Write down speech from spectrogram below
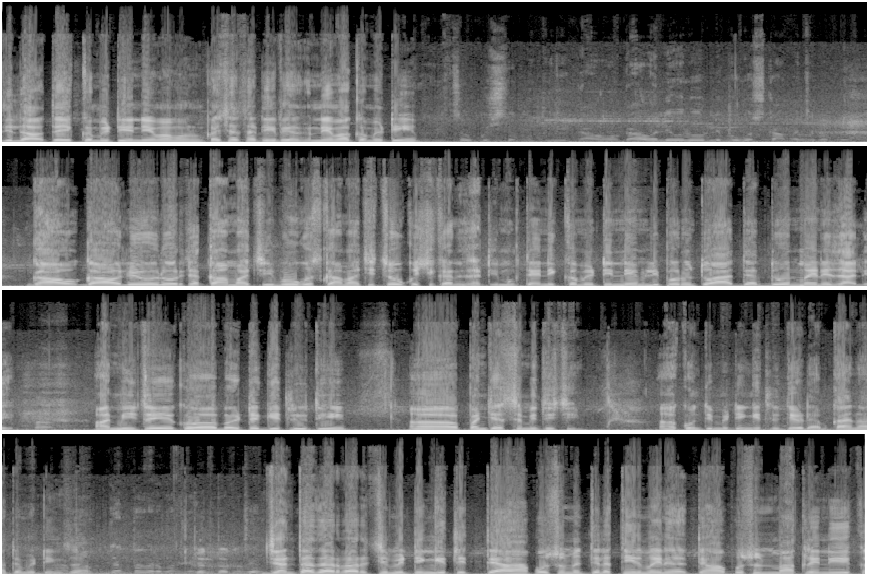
दिला होता एक कमिटी नेमा म्हणून. कशासाठी नेमा कमिटी? गाव गाव लेवलवरली बोगस कामाच्या गाव गाव लेवलवरच्या कामाची बोगस कामाची चौकशी करण्यासाठी. मग त्यांनी कमिटी नेमली परंतु अद्याप दोन महिने झाले. आम्ही इथे एक बैठक घेतली होती पंचायत समितीची. अ, कोणती मिटिंग घेतली तिकडे? काय नाव त्या मिटिंगचं जनता दरबारची मिटिंग घेतली. तेव्हापासून म्हणजे त्याला तीन महिने झाले. तेव्हापासून माकलेनी क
